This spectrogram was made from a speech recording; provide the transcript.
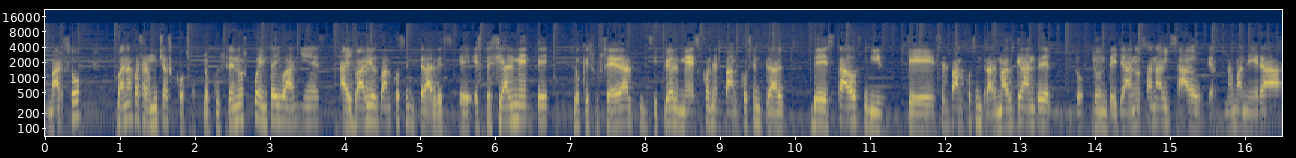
En marzo van a pasar muchas cosas. Lo que usted nos cuenta, Iván, es hay varios bancos centrales, eh, especialmente lo que sucede al principio del mes con el Banco Central de Estados Unidos, que es el banco central más grande del mundo, donde ya nos han avisado de alguna manera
